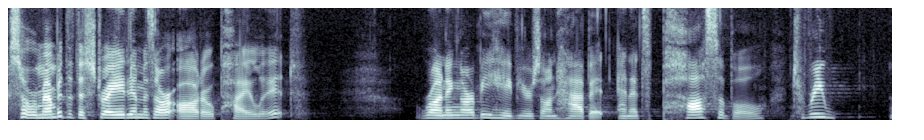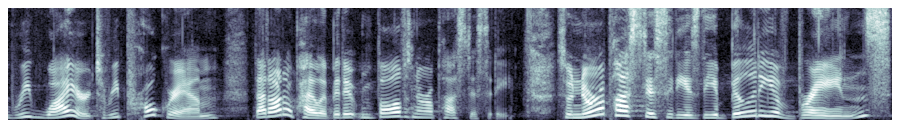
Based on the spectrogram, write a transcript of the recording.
So remember that the striatum is our autopilot running our behaviors on habit, and it's possible to re- rewire, to reprogram that autopilot, but it involves neuroplasticity. So, neuroplasticity is the ability of brains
